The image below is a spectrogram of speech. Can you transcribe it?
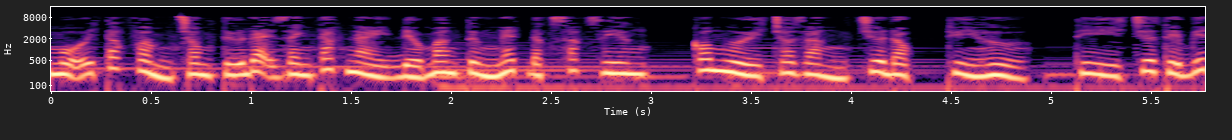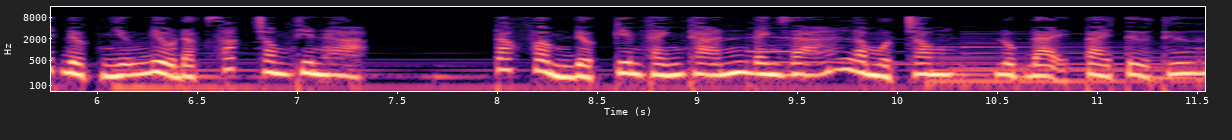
Mỗi tác phẩm trong tứ đại danh tác này đều mang từng nét đặc sắc riêng, có người cho rằng chưa đọc Thủy Hử thì chưa thể biết được những điều đặc sắc trong thiên hạ. Tác phẩm được Kim Thánh Thán đánh giá là một trong lục đại tài tử thư.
